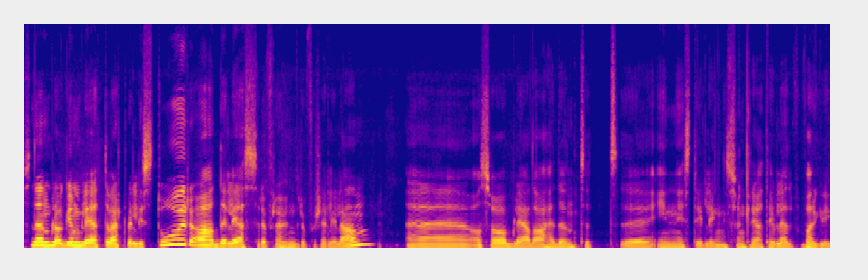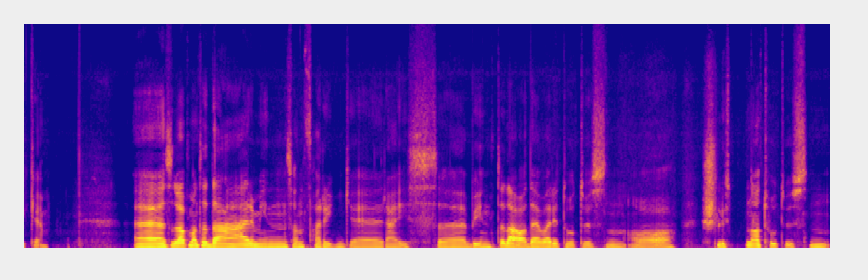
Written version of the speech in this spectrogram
Så den bloggen ble etter hvert veldig stor og hadde lesere fra 100 forskjellige land. Eh, og så ble jeg da headhuntet eh, inn i stilling som kreativ leder for Fargerike. Eh, Så det var på en måte der min sånn fargereise begynte, da, og det var i 2000 og slutten av 2010.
